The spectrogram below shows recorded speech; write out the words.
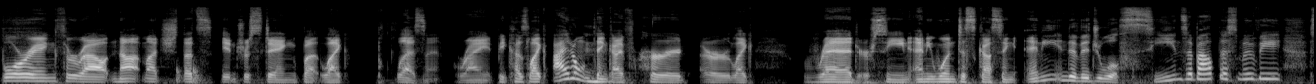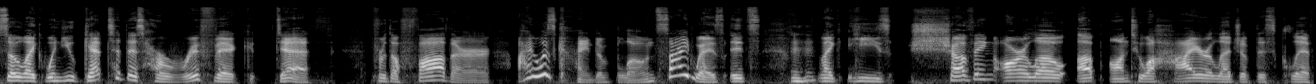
boring throughout not much that's interesting but like pleasant right because like I don't Mhm. think I've heard or like read or seen anyone discussing any individual scenes about this movie so like when you get to this horrific death for the father, I was kind of blown sideways. It's Mhm. like he's shoving Arlo up onto a higher ledge of this cliff.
